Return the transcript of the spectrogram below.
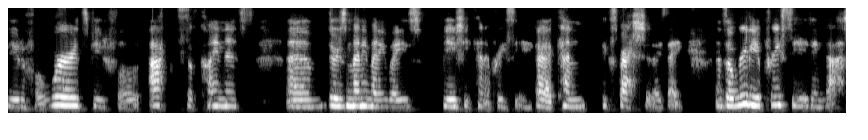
beautiful words, beautiful acts of kindness. Um, there's many, many ways beauty can appreciate, uh, can express, should I say. And so really appreciating that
